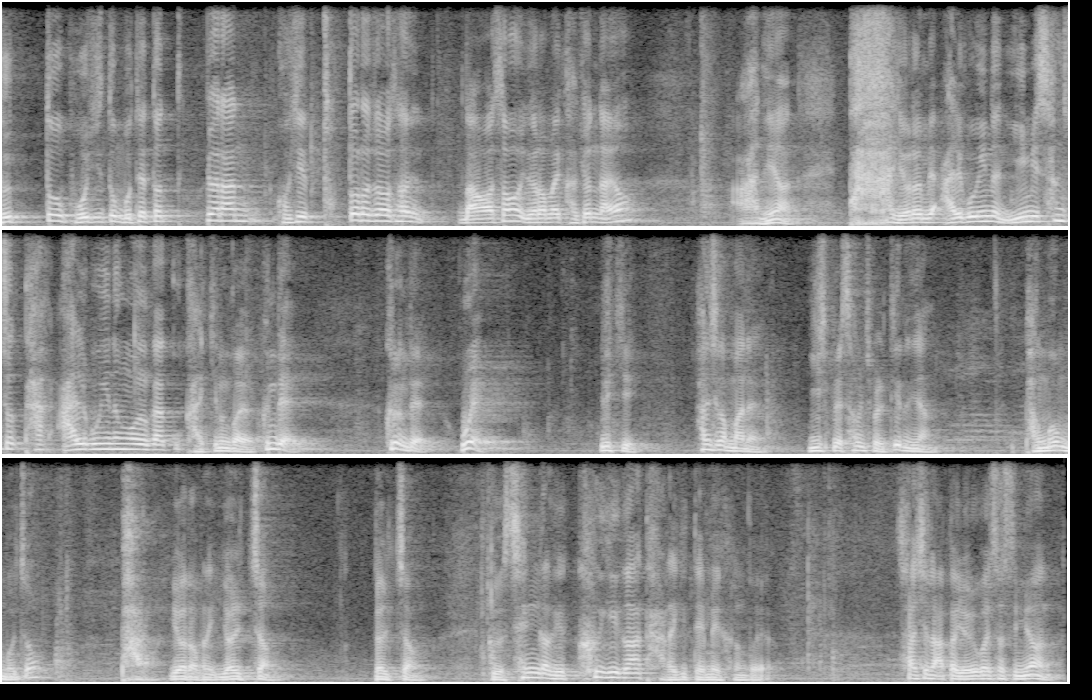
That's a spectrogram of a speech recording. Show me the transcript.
듣도 보지도 못했던 특별한 것이 툭 떨어져서 나와서 여러분이 가르쳤나요? 아니야. 다 여러분이 알고 있는 이미 상식적으로 다 알고 있는 걸 갖고 가르치는 거예요. 근데 그런데 왜 이렇게 한 시간 만에 20배, 30배를 뛰느냐? 방법은 뭐죠? 바로 여러분의 열정, 열정. 그 생각의 크기가 다르기 때문에 그런 거예요. 사실 아까 여유가 있었으면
